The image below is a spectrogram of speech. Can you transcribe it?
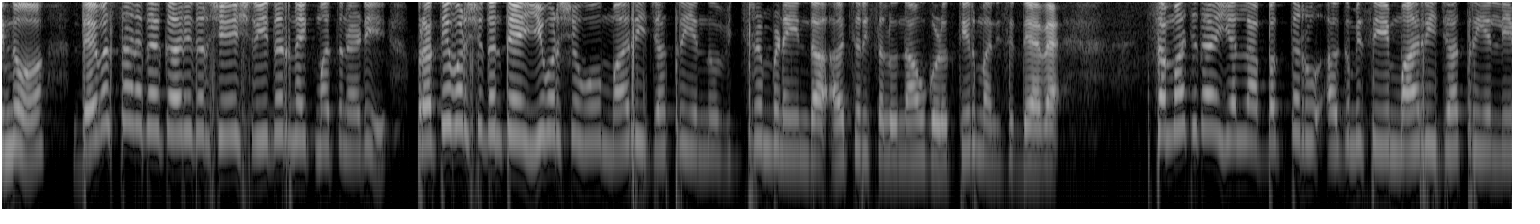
ಇನ್ನು ದೇವಸ್ಥಾನದ ಕಾರ್ಯದರ್ಶಿ ಶ್ರೀಧರ್ ನಾಯ್ಕ್ ಮಾತನಾಡಿ, ಪ್ರತಿ ವರ್ಷದಂತೆ ಈ ವರ್ಷವೂ ಮಾರಿ ಜಾತ್ರೆಯನ್ನು ವಿಜೃಂಭಣೆಯಿಂದ ಆಚರಿಸಲು ನಾವುಗಳು ತೀರ್ಮಾನಿಸಿದ್ದೇವೆ. ಸಮಾಜದ ಎಲ್ಲ ಭಕ್ತರು ಆಗಮಿಸಿ ಮಾರಿ ಜಾತ್ರೆಯಲ್ಲಿ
